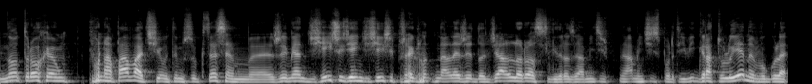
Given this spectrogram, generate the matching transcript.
no trochę ponapawać się tym sukcesem Rzymian. Dzisiejszy dzień, dzisiejszy przegląd należy do Giallorossi, drodzy amici, amici sportivi. Gratulujemy w ogóle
